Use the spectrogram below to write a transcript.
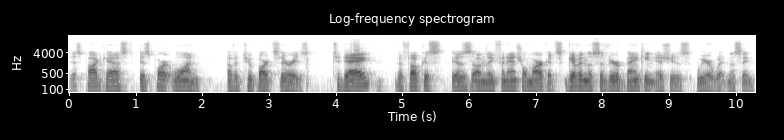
This podcast is part one of a two part series. Today, the focus is on the financial markets given the severe banking issues we are witnessing.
